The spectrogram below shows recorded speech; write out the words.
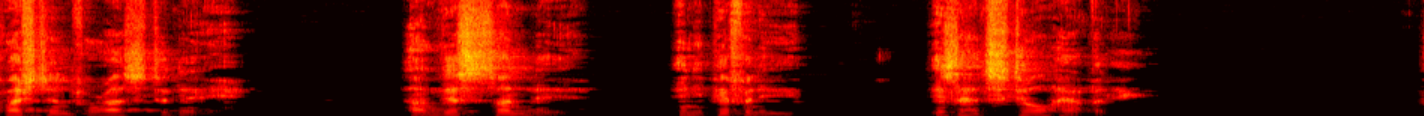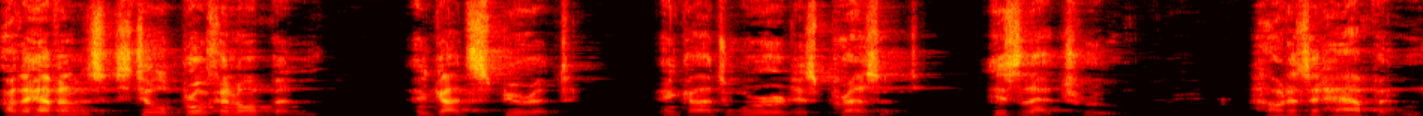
question for us today, on this Sunday in Epiphany, is that still happening? Are the heavens still broken open and God's Spirit and God's Word is present. Is that true? How does it happen?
